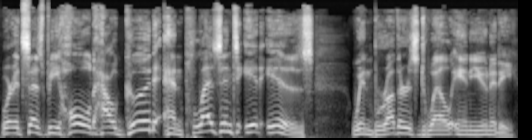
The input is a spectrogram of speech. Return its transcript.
where it says, Behold, how good and pleasant it is when brothers dwell in unity.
